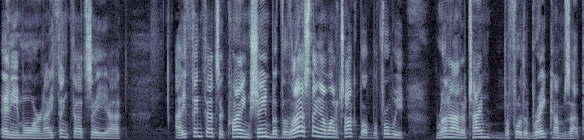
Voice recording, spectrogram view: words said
anymore, and I think that's a, uh, I think that's a crying shame. But the last thing I want to talk about before we run out of time, before the break comes up,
